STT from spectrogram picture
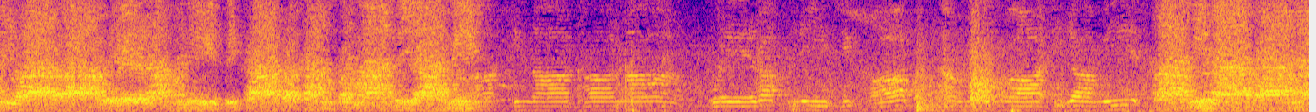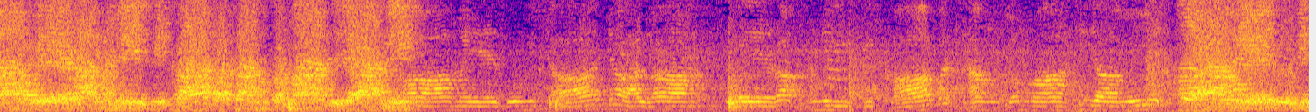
ติวาตาเวรมณีสิกขาปะทังสมาธิยามิอาทินนาทานาเวระนีสิกขาปะทังสมาธิยามิอาทินาทานาเวรมณีสิกขาปะทังสมาธิยามิ วาเมสุมิจฉาจาราเวระนีสิ กขาปะทังสมาธิยามิอาเมสุมิ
